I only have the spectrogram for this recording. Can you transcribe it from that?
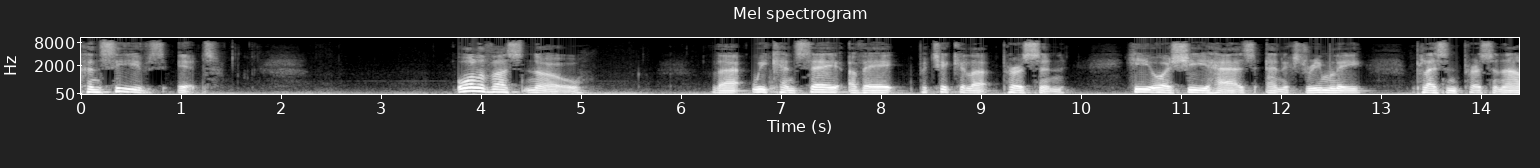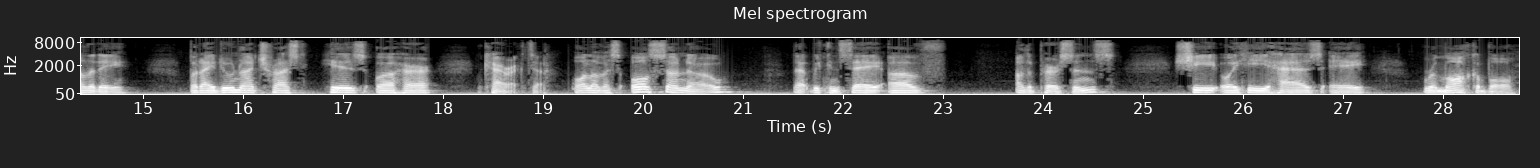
conceives it. All of us know that we can say of a particular person, he or she has an extremely pleasant personality, but I do not trust his or her character. All of us also know that we can say of other persons, she or he has a remarkable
